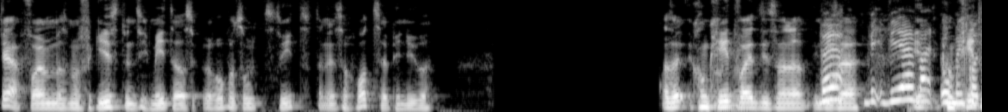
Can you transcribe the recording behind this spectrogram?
Ja, vor allem, was man vergisst, wenn sich Meta aus Europa zurückzieht, dann ist auch WhatsApp hinüber. Also konkret Mhm. war in dieser, in Wer, dieser wer, wer in- war, oh mein Gott,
